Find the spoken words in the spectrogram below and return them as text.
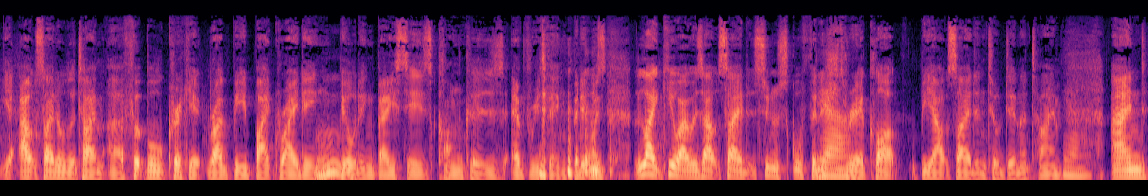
yeah, outside all the time. Uh, football, cricket, rugby, bike riding, building bases, conkers, everything. but it was like you. I was outside as soon as school finished, Yeah. three o'clock. Be outside until dinner time. Yeah. And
